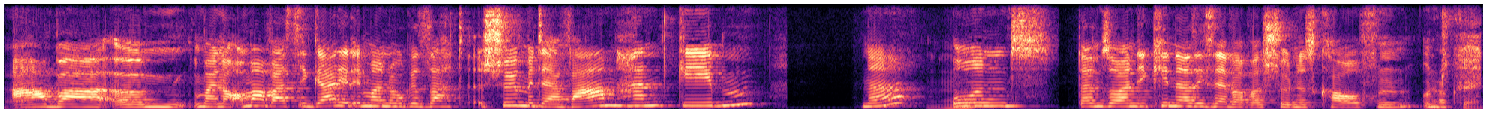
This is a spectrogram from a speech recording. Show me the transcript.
ja. Aber ähm, meiner Oma war es egal. Die hat immer nur gesagt, schön mit der warmen Hand geben. Ne? Mhm. Und dann sollen die Kinder sich selber was Schönes kaufen. Und Okay.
